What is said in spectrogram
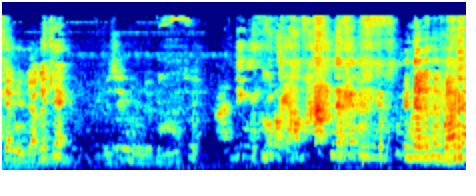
Cek minjem jaket, Cek. Anjing, gua pakai apaan jaketnya? Jaketnya banyak.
